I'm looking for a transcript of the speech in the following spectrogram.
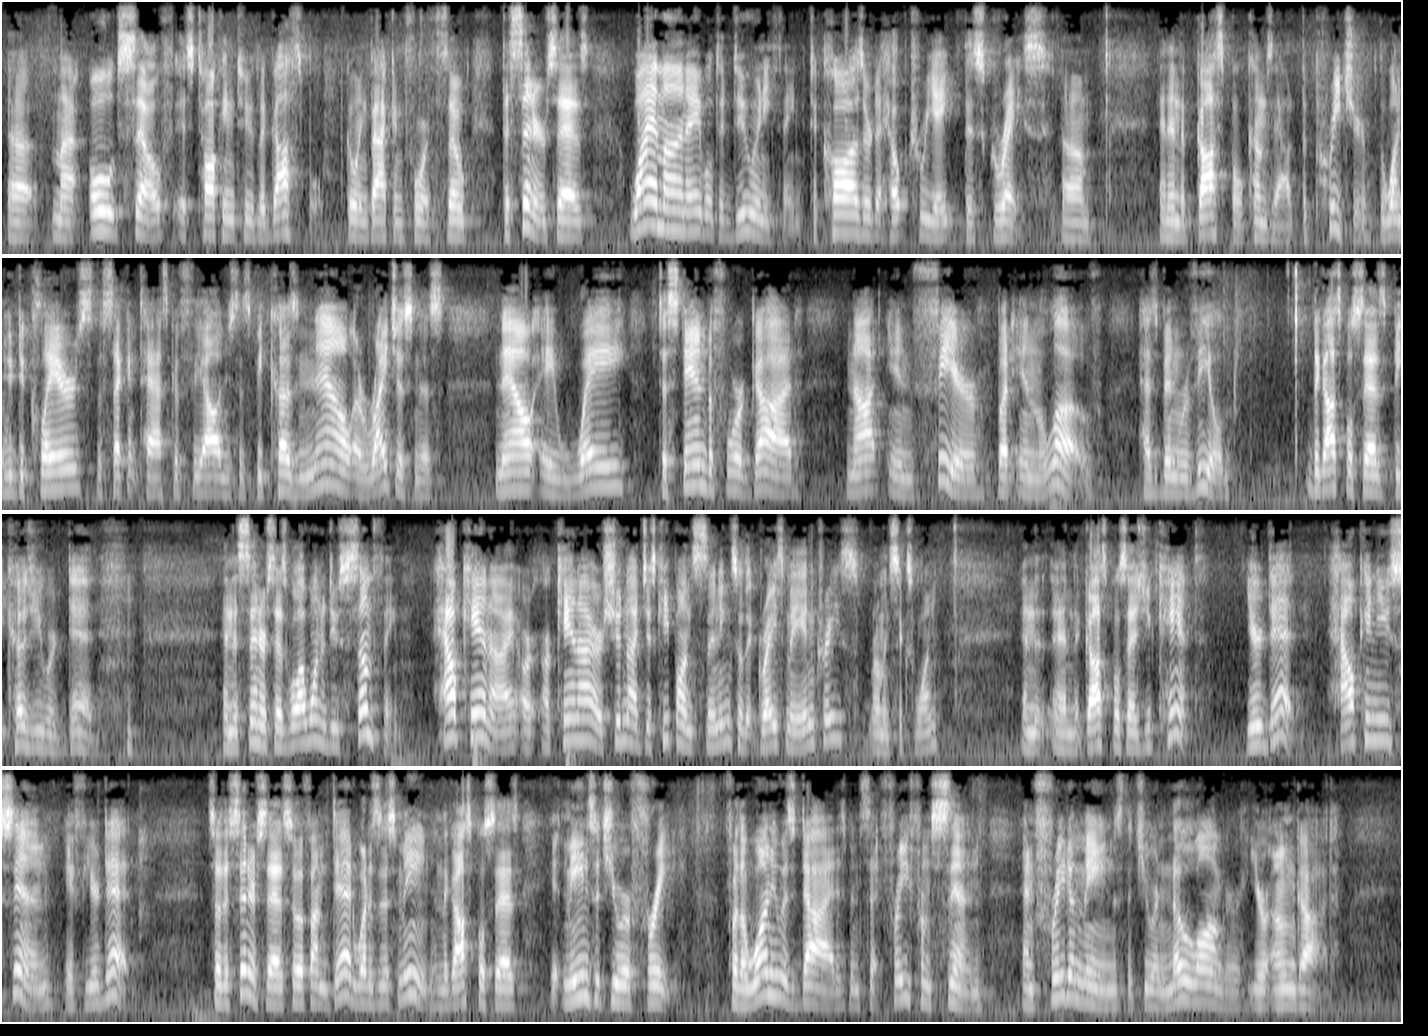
uh, my old self, is talking to the gospel, going back and forth. So the sinner says, Why am I unable to do anything to cause or to help create this grace? Um, and then the gospel comes out, the preacher, the one who declares the second task of theology, says, Because now a righteousness, now a way to stand before God, not in fear, but in love has been revealed. The gospel says, because you were dead. and the sinner says, well, I want to do something. How can I, or, or, can I, or shouldn't I just keep on sinning so that grace may increase? Romans 6 1. And and the gospel says, you can't. You're dead. How can you sin if you're dead? So the sinner says, So if I'm dead, what does this mean? And the gospel says, It means that you are free. For the one who has died has been set free from sin and freedom means that you are no longer your own God.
